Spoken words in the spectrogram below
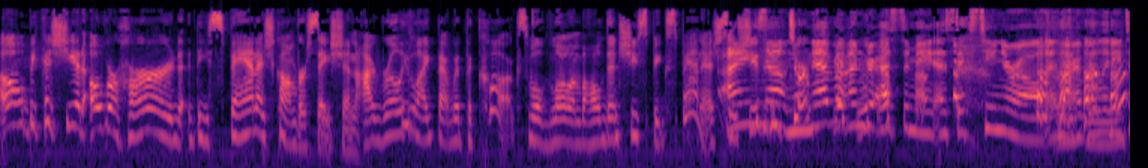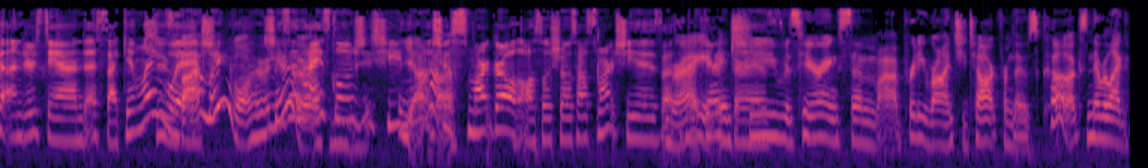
oh, because she had overheard the Spanish conversation. I really like that with the cooks. Well, lo and behold, then she speaks Spanish. So I she's know. Never underestimate a 16 year old and their ability to understand a second language. bilingual. Who She's knew? in high school. She, she Yeah. She's a smart girl. Also shows how smart she is. her Right, and she is. was hearing some uh, pretty raunchy talk from those cooks, and they were like,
